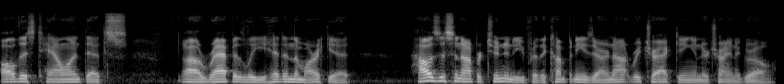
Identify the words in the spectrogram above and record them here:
all this talent that's uh, rapidly hitting the market? How is this an opportunity for the companies that are not retracting and are trying to grow?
